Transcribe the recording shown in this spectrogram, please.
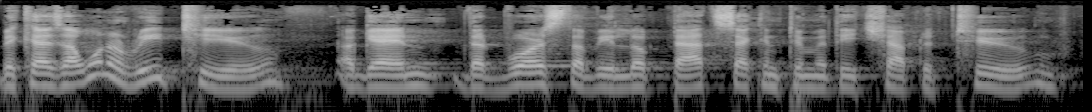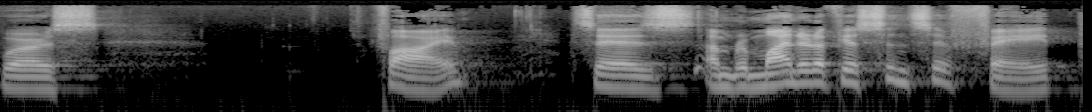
Because I want to read to you again that verse that we looked at, 2 Timothy chapter 2, verse 5 says, I'm reminded of your sincere faith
